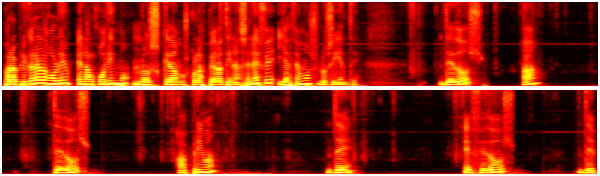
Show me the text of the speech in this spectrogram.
Para aplicar el, algoritmo nos quedamos con las pegatinas en F y hacemos lo siguiente. D2, A, T2, A', D, F2, D',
